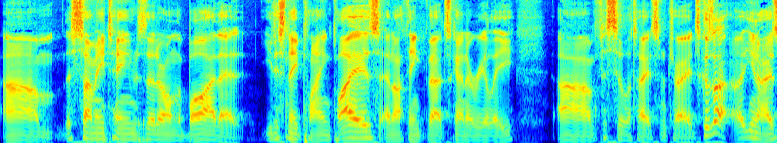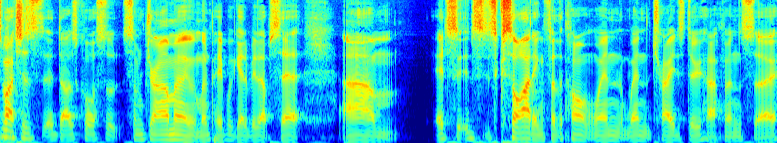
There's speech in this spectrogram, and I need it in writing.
Um, there's so many teams that are on the buy that you just need playing players, and I think that's going to really um, facilitate some trades because you know as much as it does cause some drama when people get a bit upset. Um, it's, it's exciting for the comp when when trades do happen. So,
